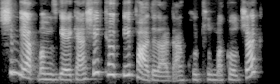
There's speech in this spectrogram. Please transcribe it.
Şimdi yapmamız gereken şey köklü ifadelerden kurtulmak olacak.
